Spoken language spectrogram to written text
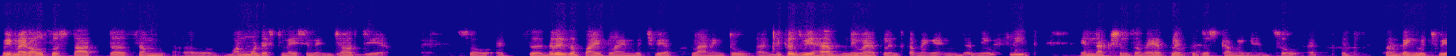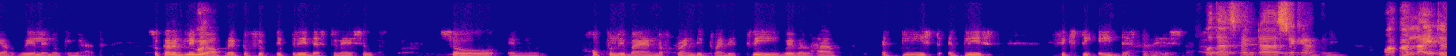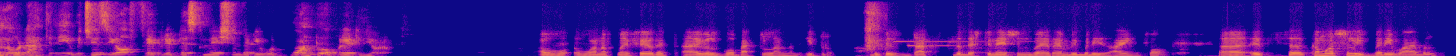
We might also start uh, some uh, one more destination in Georgia. So it's uh, there is a pipeline which we are planning to, and because we have new airplanes coming in, the new fleet inductions of airplanes are just coming in. So it, it's something which we are really looking at. So currently we operate to 53 destinations. So in hopefully by end of 2023, we will have at least at least 68 destinations. Oh, that's fantastic, Anthony. On a lighter note, Anthony, which is your favorite destination that you would want to operate in Europe? Oh, one of my favorite, I will go back to London Heathrow because that's the destination where everybody is eyeing for. Uh, it's uh, commercially very viable,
